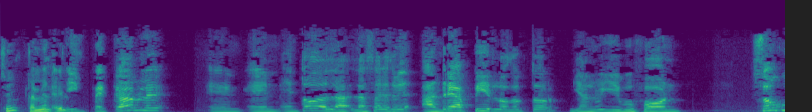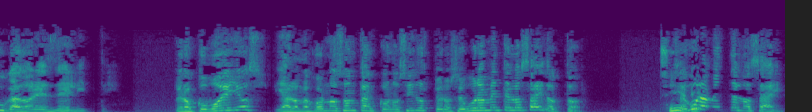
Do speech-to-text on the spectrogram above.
Sí, también él. Impecable, en, en, en todas las áreas de vida. Andrea Pirlo, doctor, Gianluigi Buffon, son jugadores de élite. Pero como ellos, y a lo mejor no son tan conocidos, pero seguramente los hay, doctor. Sí, seguramente los hay.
